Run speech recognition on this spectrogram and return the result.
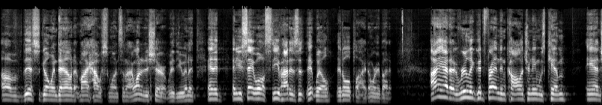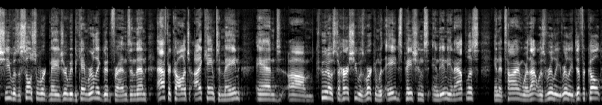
of this going down at my house once, and I wanted to share it with you. And it, and it, and you say, well, Steve, how does it? It will. It'll apply. Don't worry about it. I had a really good friend in college. Her name was Kim, and she was a social work major. We became really good friends. And then after college, I came to Maine, and um, kudos to her. She was working with AIDS patients in Indianapolis in a time where that was really, really difficult.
